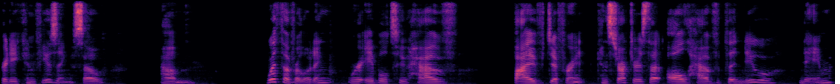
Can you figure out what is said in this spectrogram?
pretty confusing. So um, with overloading, we're able to have five different constructors that all have the new name,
